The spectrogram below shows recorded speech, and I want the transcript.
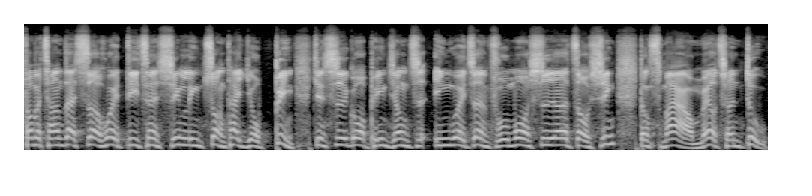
反派藏在社会底层，心灵状态有病，见识过贫穷，只因为政府漠视而走心，Don't smile，没有程度，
